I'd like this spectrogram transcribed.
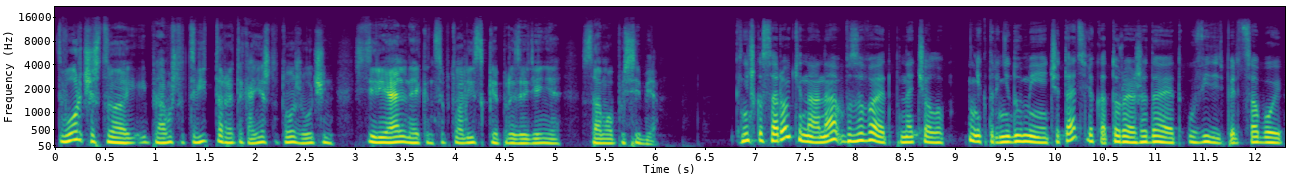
творчества, и потому что твиттер это, конечно, тоже очень сериальное концептуалистское произведение само по себе. Книжка Сорокина, она вызывает поначалу некоторое недоумение читателя, который ожидает увидеть перед собой,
